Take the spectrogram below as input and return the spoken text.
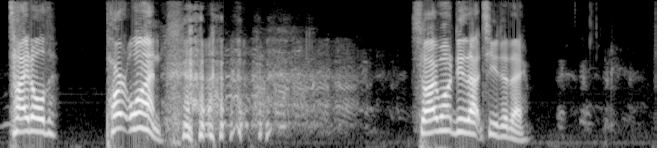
titled Part 1. so I won't do that to you today.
